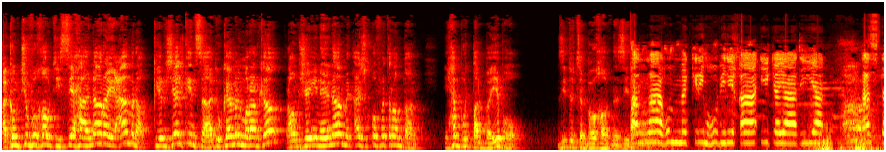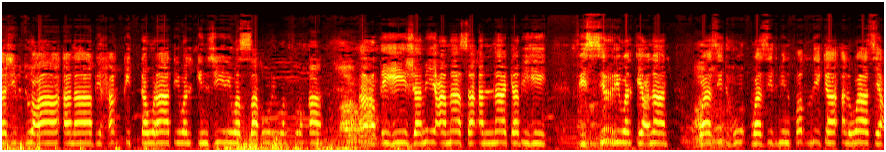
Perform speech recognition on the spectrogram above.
راكم تشوفوا خوتي الساحه هنا؟ راهي عامره كي رجال كي نساء هادو كامل مراركة. راهم جايين هنا من أجل قفه رمضان. يحبوا الطلبة يبغوا. زيدوا تبعوا خوتنا زيدوا. اللهم اكرمه بلقائك يا ديان أستجب دعاءنا بحق التوراة والإنجيل والزبور والفرقان. أعطه جميع ما سألناك به في السر والإعلان. وزده وزد من فضلك الواسع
